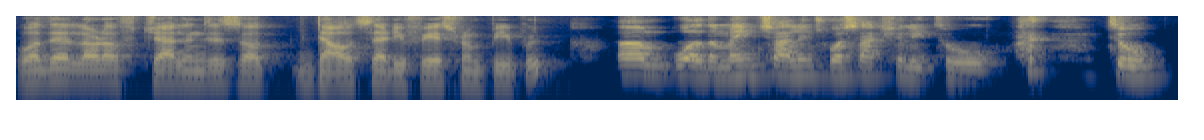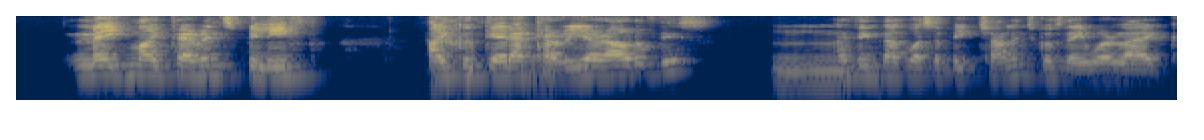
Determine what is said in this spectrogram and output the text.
were there a lot of challenges or doubts that you faced from people? Um, well, the main challenge was actually to to make my parents believe I could get a career out of this. Mm, I think that was a big challenge because they were like,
